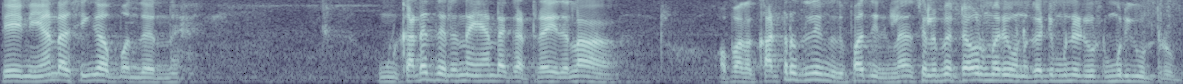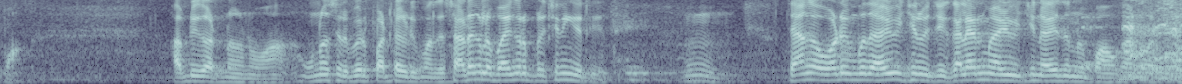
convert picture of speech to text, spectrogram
டேய் நீ ஏன்டா சிங்கா வந்தேன்னு உனக்கு கடை தெரியலன்னா ஏன்டா கட்டுற? இதெல்லாம் அப்போ அந்த கட்டுறதுலேயும் இருக்குது பார்த்துருங்களா சில பேர் டவுல் மாதிரி ஒன்று கட்டி முன்னாடி விட்டு முறுக்கி விட்டுருப்பான். அப்படி கட்டணுன்னுவான் இன்னும் சில பேர் பட்டை அடிப்பான் அந்த சடங்கில் பயங்கர பிரச்சனைங்க இருக்குது. ம். தேங்காய் உடையும் போது அழிவிச்சுன்னு வச்சு கல்யாணமே அழிவிச்சுன்னு அழுது நிற்பான் உட்காந்து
